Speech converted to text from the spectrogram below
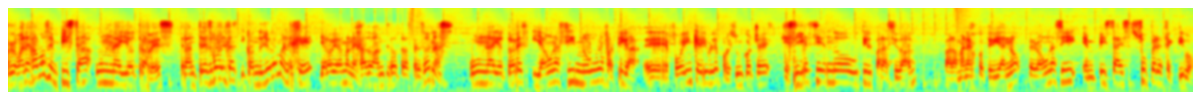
lo manejamos en pista una y otra vez, eran tres vueltas y cuando yo lo manejé ya lo habían manejado antes otras personas, una y otra vez y aún así no hubo fatiga. Eh, fue increíble porque es un coche que sigue siendo útil para ciudad, para manejo cotidiano, pero aún así en pista es súper efectivo.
